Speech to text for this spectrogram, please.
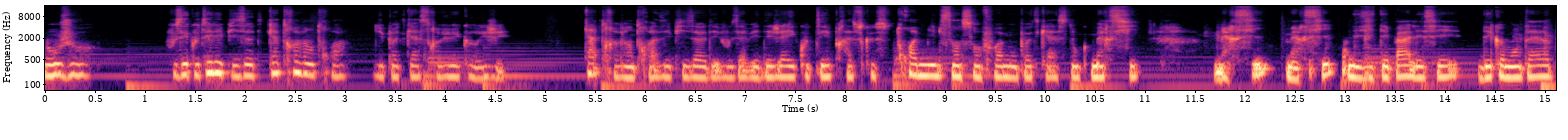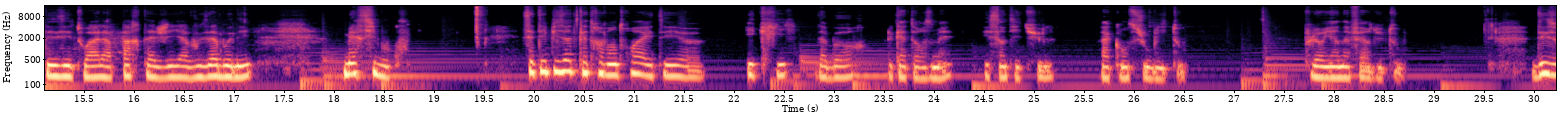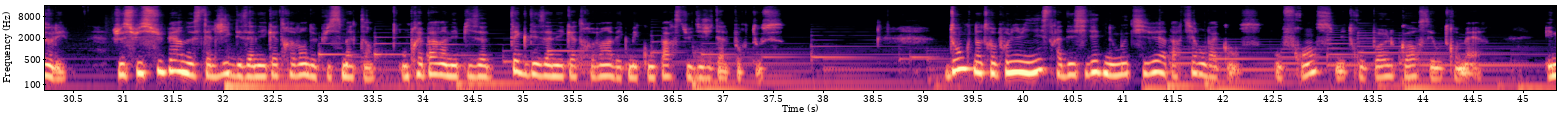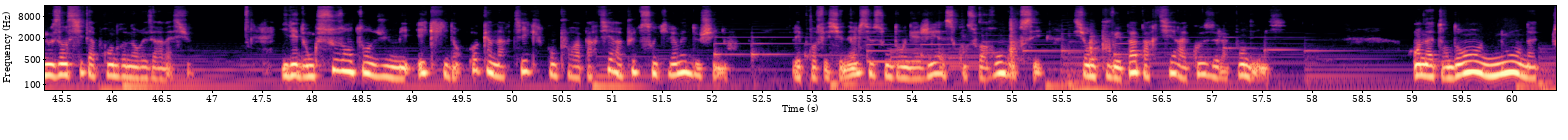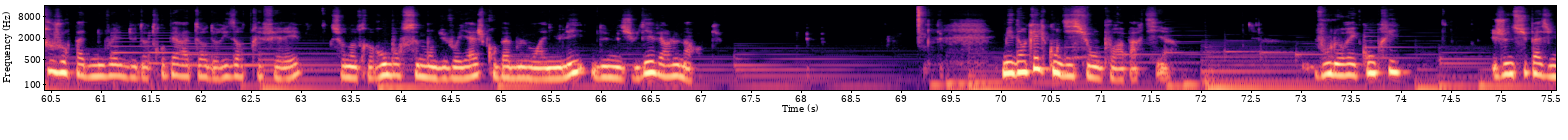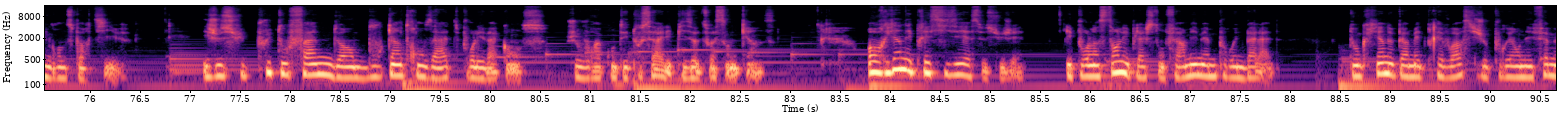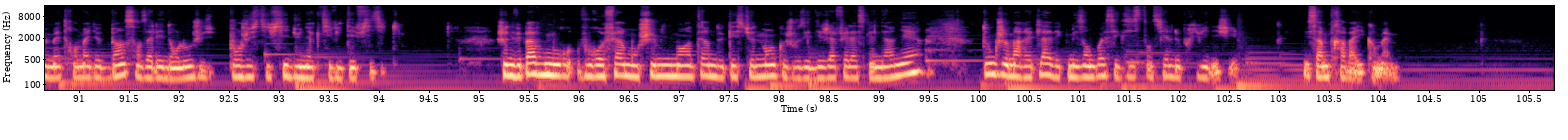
Bonjour, vous écoutez l'épisode 83 du podcast Revue et Corrigé. 83 épisodes et vous avez déjà écouté presque 3500 fois mon podcast, donc merci. Merci, merci. N'hésitez pas à laisser des commentaires, des étoiles, à partager, à vous abonner. Merci beaucoup. Cet épisode 83 a été euh, écrit d'abord le 14 mai et s'intitule Vacances, j'oublie tout. Plus rien à faire du tout. Désolée, je suis super nostalgique des années 80 depuis ce matin. On prépare un épisode tech des années 80 avec mes comparses du Digital pour tous. Donc notre Premier ministre a décidé de nous motiver à partir en vacances, en France, métropole, Corse et Outre-mer, et nous incite à prendre nos réservations. Il est donc sous-entendu, mais écrit dans aucun article, qu'on pourra partir à plus de 100 km de chez nous. Les professionnels se sont engagés à ce qu'on soit remboursé si on ne pouvait pas partir à cause de la pandémie. En attendant, nous, on n'a toujours pas de nouvelles de notre opérateur de resort préféré sur notre remboursement du voyage probablement annulé de mi-juillet vers le Maroc. Mais dans quelles conditions on pourra partir? Vous l'aurez compris, je ne suis pas une grande sportive et je suis plutôt fan d'un bouquin transat pour les vacances. Je vous racontais tout ça à l'épisode 75. Or, rien n'est précisé à ce sujet. Et pour l'instant, les plages sont fermées même pour une balade. Donc rien ne permet de prévoir si je pourrais en effet me mettre en maillot de bain sans aller dans l'eau pour justifier d'une activité physique. Je ne vais pas vous, refaire mon cheminement interne de questionnement que je vous ai déjà fait la semaine dernière, donc je m'arrête là avec mes angoisses existentielles de privilégié. Mais ça me travaille quand même.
